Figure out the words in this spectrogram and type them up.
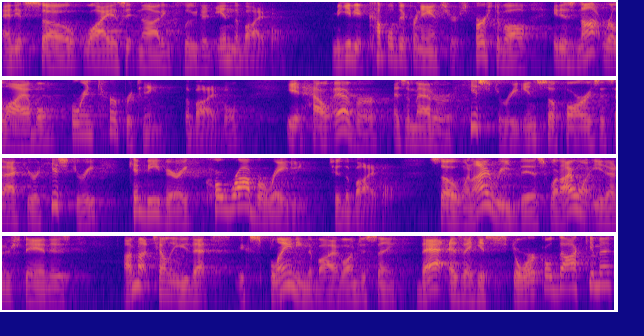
And if so, why is it not included in the Bible? Let me give you a couple different answers. First of all, it is not reliable for interpreting the Bible. It, however, as a matter of history, insofar as it's accurate history, can be very corroborating to the Bible. So when I read this, what I want you to understand is I'm not telling you that's explaining the Bible. I'm just saying that as a historical document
